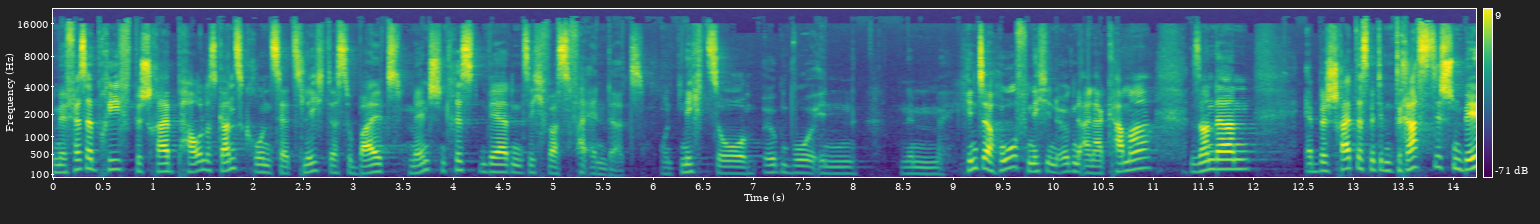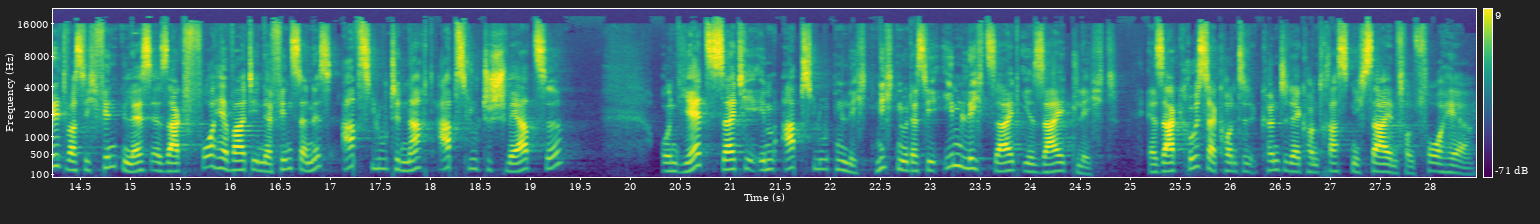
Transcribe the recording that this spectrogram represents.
Im Epheserbrief beschreibt Paulus ganz grundsätzlich, dass sobald Menschen Christen werden, sich was verändert. Und nicht so irgendwo in einem Hinterhof, nicht in irgendeiner Kammer, sondern er beschreibt das mit dem drastischen Bild, was sich finden lässt. Er sagt, vorher wart ihr in der Finsternis, absolute Nacht, absolute Schwärze. Und jetzt seid ihr im absoluten Licht. Nicht nur, dass ihr im Licht seid, ihr seid Licht. Er sagt, größer konnte, könnte der Kontrast nicht sein von vorher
